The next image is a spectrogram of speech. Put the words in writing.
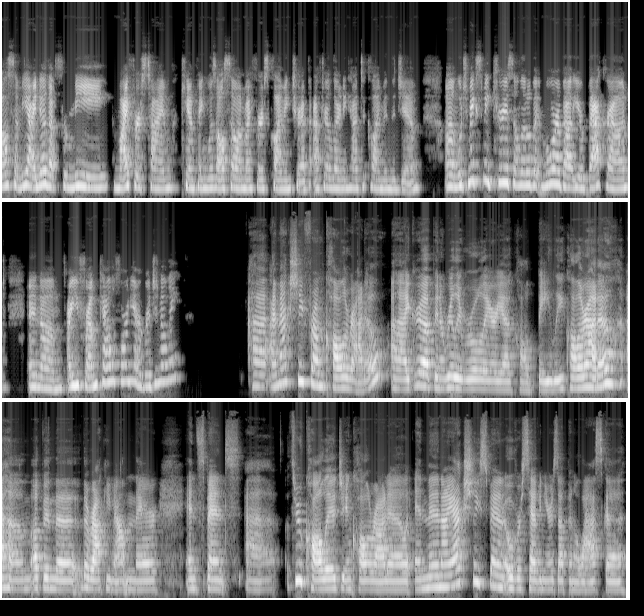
Awesome. Yeah, I know that for me, my first time camping was also on my first climbing trip after learning how to climb in the gym, um, which makes me curious a little bit more about your background. And um, are you from California originally? Uh, I'm actually from Colorado. Uh, I grew up in a really rural area called Bailey, Colorado, um, up in the, the Rocky Mountain there, and spent uh, through college in Colorado. And then I actually spent over seven years up in Alaska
